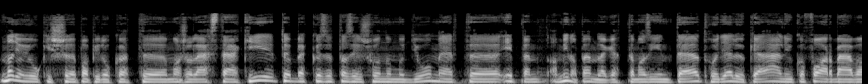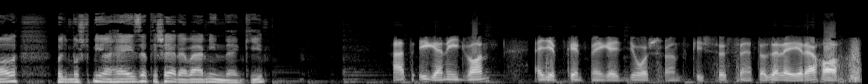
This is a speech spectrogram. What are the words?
nagyon jó kis papírokat mazsolázták ki, többek között azért is mondom, hogy jó, mert éppen a minap emlegettem az Intelt, hogy elő kell állniuk a farbával, hogy most mi a helyzet, és erre vár mindenki. Hát igen, így van. Egyébként még egy gyorsan kis szösszenet az elejére, ha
